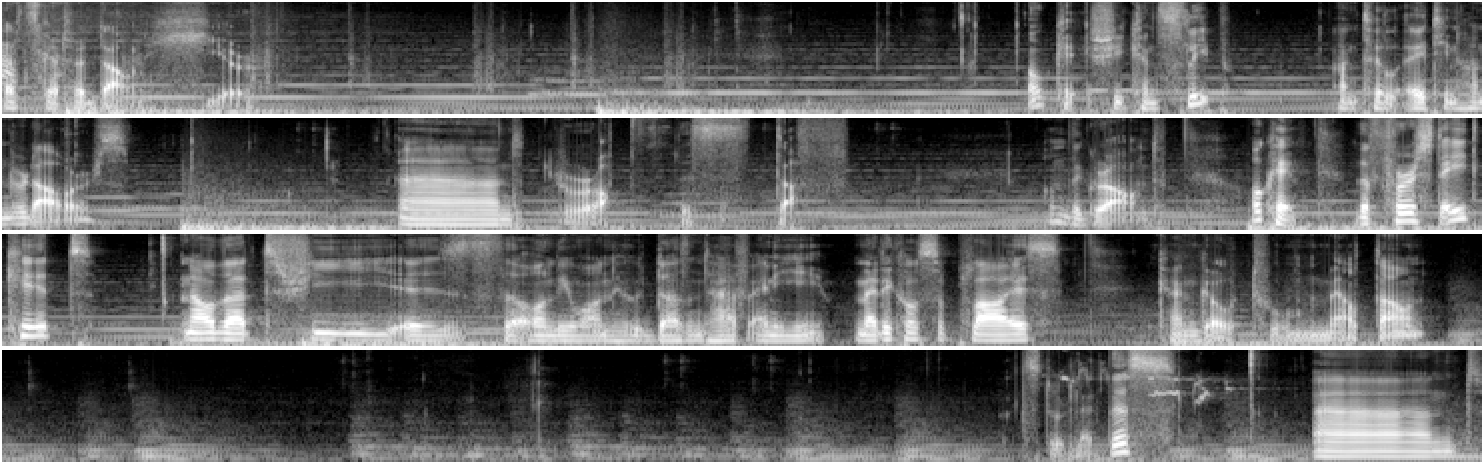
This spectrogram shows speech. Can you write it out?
Let's get her down here. Okay, she can sleep until 1800 hours. And drop this stuff on the ground. Okay, the first aid kit, now that she is the only one who doesn't have any medical supplies, can go to Meltdown. Let's do it like this. And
